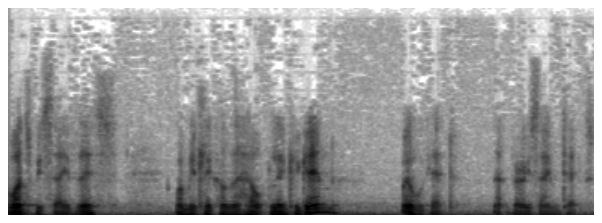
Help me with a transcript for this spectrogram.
Once we save this, when we click on the help link again, we will get that very same text.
